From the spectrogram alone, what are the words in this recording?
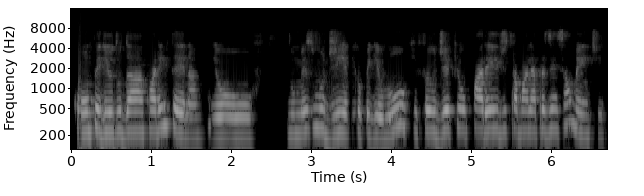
com o período da quarentena. Eu, no mesmo dia que eu peguei o Luke, foi o dia que eu parei de trabalhar presencialmente.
